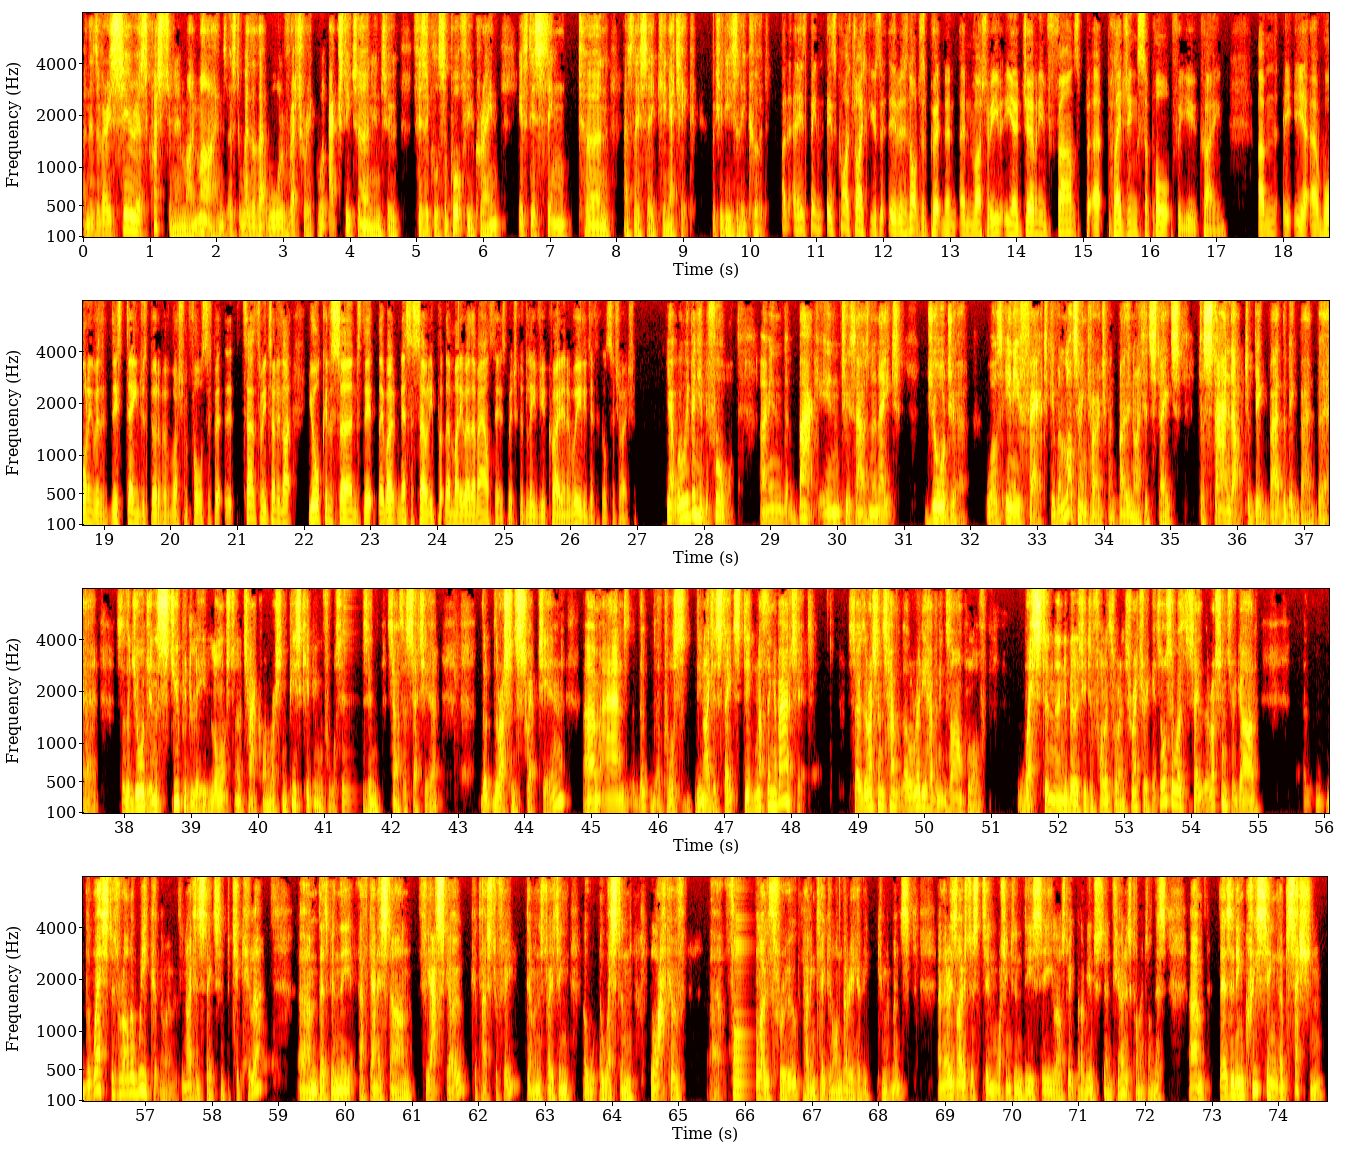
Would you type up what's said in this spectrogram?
And there's a very serious question in my mind as to whether that wall of rhetoric will actually turn into physical support for Ukraine if this thing turn, as they say, kinetic, which it easily could and it's been it's quite striking because it's not just Britain and, and Russia, even you know Germany and France uh, pledging support for Ukraine, um, uh, warning with this dangerous buildup of Russian forces. But it sounds to me, Tony, like you're concerned that they won't necessarily put their money where their mouth is, which could leave Ukraine in a really difficult situation. Yeah, well, we've been here before. I mean, back in 2008, Georgia was in effect given lots of encouragement by the United States to stand up to big bad, the big bad bear. So the Georgians stupidly launched an attack on Russian peacekeeping forces in South Ossetia. The, the Russians swept in, um, and the, of course the United States did nothing about it. So the Russians have already have an example of Western inability to follow through on its rhetoric. It's also worth to say that the Russians regard the West as rather weak at the moment, the United States in particular. Um, there's been the Afghanistan fiasco catastrophe, demonstrating a, a Western lack of uh, follow through, having taken on very heavy commitments. And there is, I was just in Washington, D.C. last week, but I'd be interested in Fiona's comment on this. Um, there's an increasing obsession,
